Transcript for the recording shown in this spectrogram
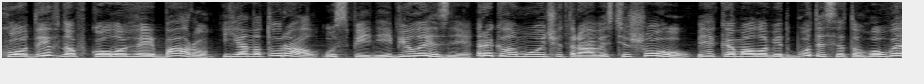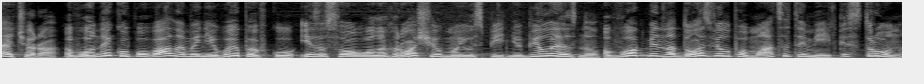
Ходив навколо гей-бару Я натурал у спідній білизні, рекламуючи травесті шоу, яке мало відбутися того вечора. Вони купували мені випивку і засовували гроші в мою спідню білизну в обмін на дозвіл помацати мій піструн.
